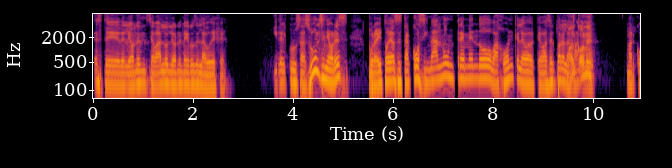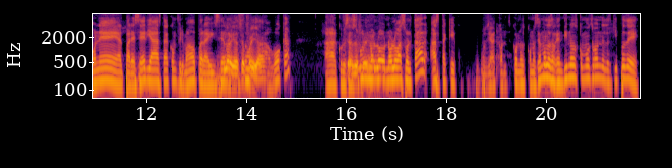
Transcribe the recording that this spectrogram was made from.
este, de Leones, se va a los Leones Negros de la UDG. Y del Cruz Azul, señores, por ahí todavía se está cocinando un tremendo bajón que, le va, que va a ser para la Marcone. Marcone, al parecer, ya está confirmado para irse no, ya se fue ya. a Boca. A Cruz Azul no lo, no lo va a soltar hasta que pues ya conocemos los argentinos cómo son los equipos de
